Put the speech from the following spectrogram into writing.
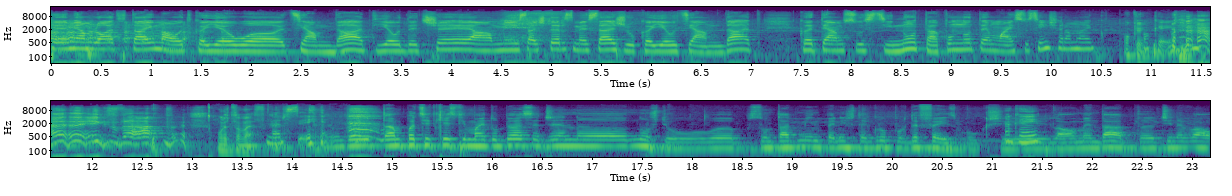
ce mi-am luat time-out, că eu uh, ți-am dat, eu de ce am, mi s-a șters mesajul că eu ți-am dat, că te-am susținut, acum nu te mai susțin și eram like, Ok. ok, exact. Mulțumesc. mersi. Unde am pățit chestii mai dubioase, gen, uh, nu știu, uh, sunt admin pe niște grupuri de Facebook și Ok. la un moment dat uh, cineva a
